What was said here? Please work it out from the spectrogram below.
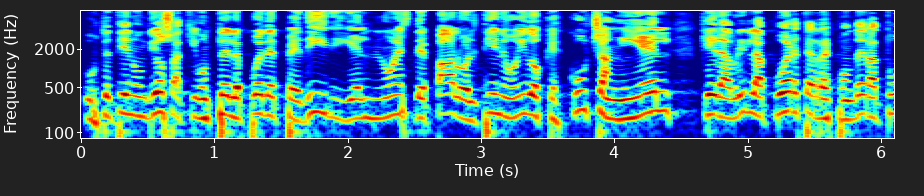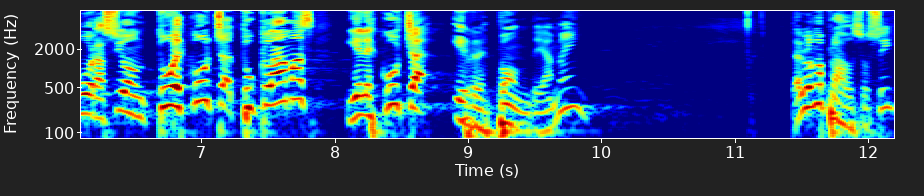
Usted tiene un Dios a quien usted le puede pedir y Él no es de palo. Él tiene oídos que escuchan y Él quiere abrir la puerta y responder a tu oración. Tú escuchas, tú clamas y Él escucha y responde. Amén. Dale un aplauso, ¿sí?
